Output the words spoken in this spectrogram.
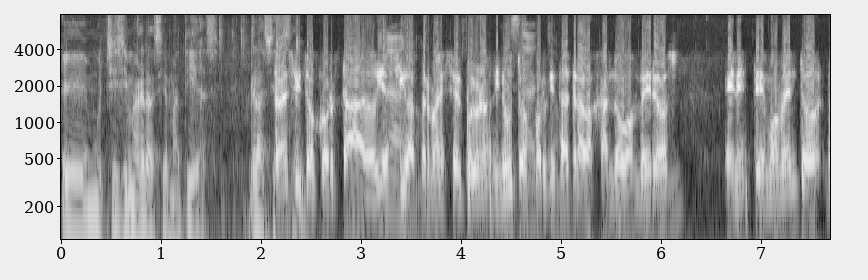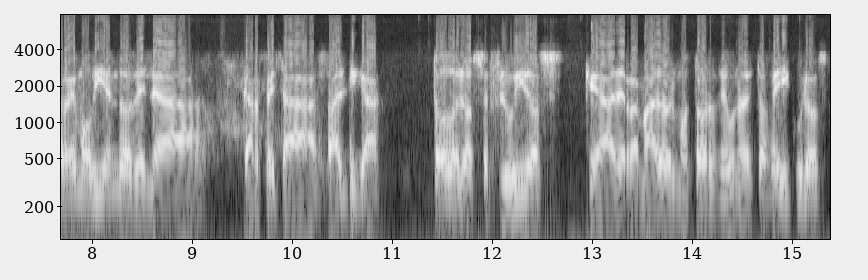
Eh, muchísimas gracias, Matías. Gracias. Tránsito cortado y así va a permanecer por unos minutos Exacto. porque está trabajando bomberos en este momento removiendo de la carpeta asfáltica todos los fluidos que ha derramado el motor de uno de estos vehículos,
